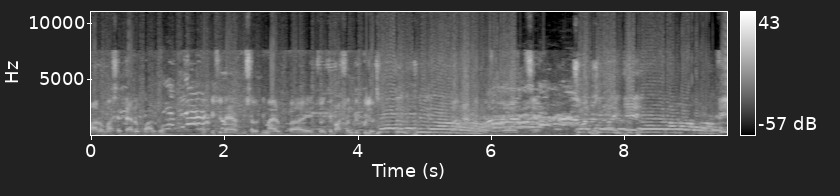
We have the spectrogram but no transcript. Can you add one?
বারো মাসে তেরো পার্বণ। মানে কিছুদিন আগে বিশালক্ষী মায়ের চলছে বাসন্তী পুজো চলছে। যে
